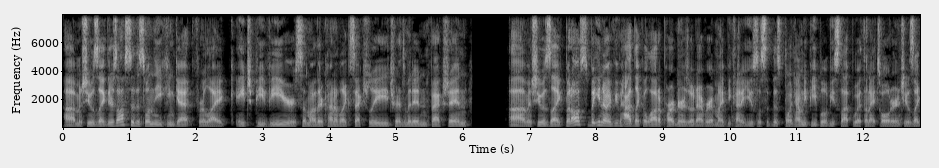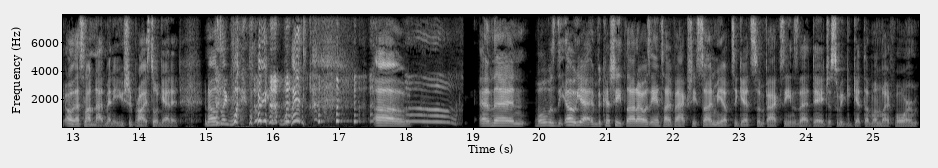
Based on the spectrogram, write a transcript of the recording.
Um, and she was like, "There's also this one that you can get for like HPV or some other kind of like sexually transmitted infection." Um, and she was like, but also, but you know, if you've had like a lot of partners or whatever, it might be kind of useless at this point. How many people have you slept with? And I told her, and she was like, oh, that's not that many. You should probably still get it. And I was like, what? what? um, and then what was the? Oh yeah, and because she thought I was anti-vax, she signed me up to get some vaccines that day just so we could get them on my form.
